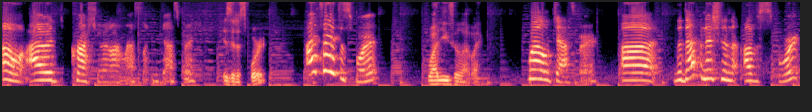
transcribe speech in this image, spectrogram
Oh, I would crush you in arm wrestling, Jasper. Is it a sport? I'd say it's a sport. Why do you feel that way? Well, Jasper, uh, the definition of sport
